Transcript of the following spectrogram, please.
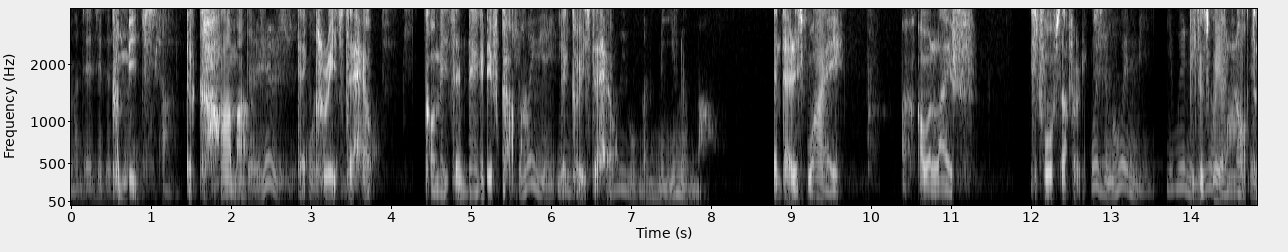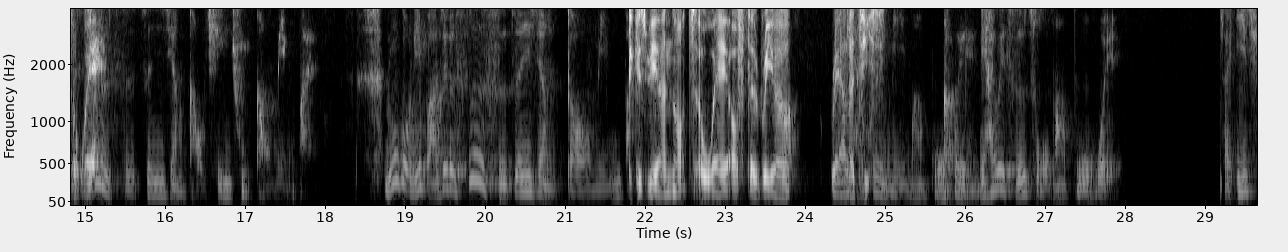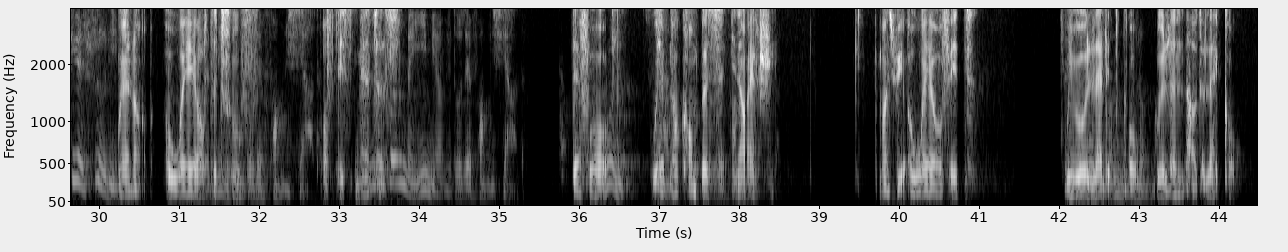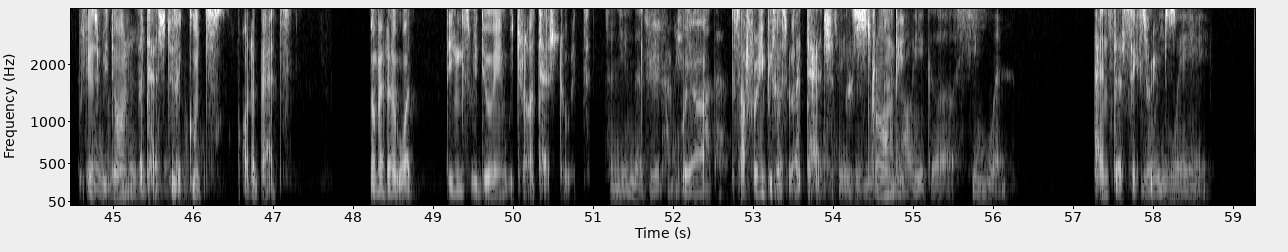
commits the karma that creates the hell, commits the negative karma that creates the hell. And that is why our life is full of suffering. Because we are not aware. Because we are not aware of the real realities. We are not aware of the truth of these matters. Therefore, we have no compass in our action. Once we're aware of it, we will let it go. We'll learn how to let go because we don't attach to the goods or the bads. No matter what things we're doing, we do not attach to it. We are suffering because we attach strongly. Hence, there's six realms.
